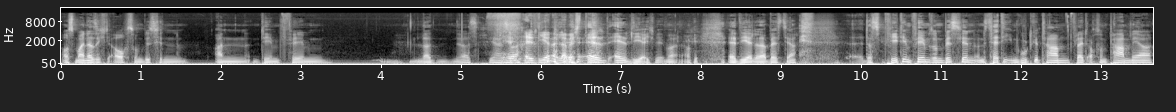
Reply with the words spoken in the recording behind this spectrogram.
aus meiner Sicht auch so ein bisschen an dem Film La, was? Wie heißt El, El Dia de la Bestia. El, El Dia, ich will immer, okay. El Dia de la Bestia. Das fehlt dem Film so ein bisschen und es hätte ihm gut getan, vielleicht auch so ein paar mehr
